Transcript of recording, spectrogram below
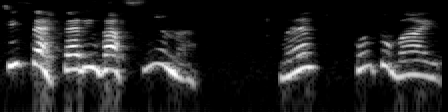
Se interfere em vacina, né? quanto mais.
